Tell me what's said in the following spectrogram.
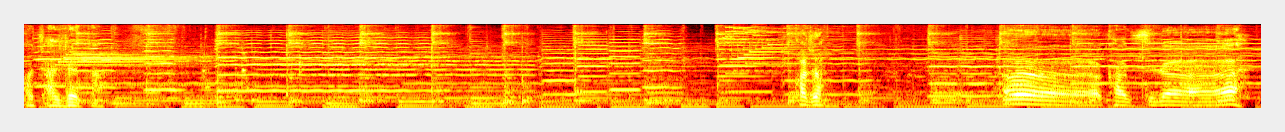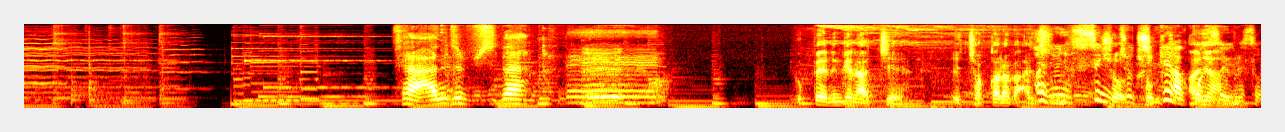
아, 잘 됐다. 가자 아, 갑시다. 자 앉읍시다. 네. 이거 빼는 게 낫지 이 젓가락 안 쓰면 아니, 선생님, 저 집게 갖고. 왔어요. 그래서.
